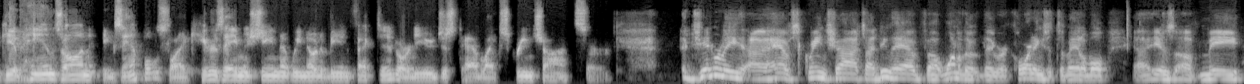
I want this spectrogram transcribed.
give hands-on examples like here's a machine that we know to be infected or do you just have like screenshots or generally i have screenshots i do have uh, one of the, the recordings that's available uh, is of me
